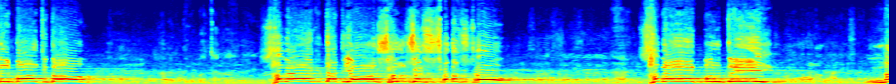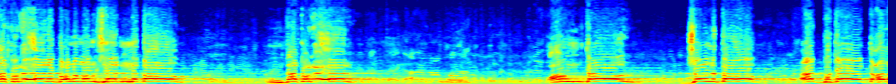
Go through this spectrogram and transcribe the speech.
নির্বাচিত সাবেক জাতীয় সংসদ সদস্য, সাবেক মন্ত্রী, নাটোরের গণমানুষের নেতা নাটোরের অহংকার জনতা অ্যাডভোকেট আল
